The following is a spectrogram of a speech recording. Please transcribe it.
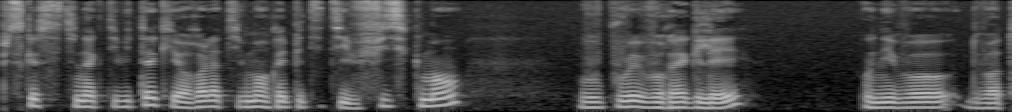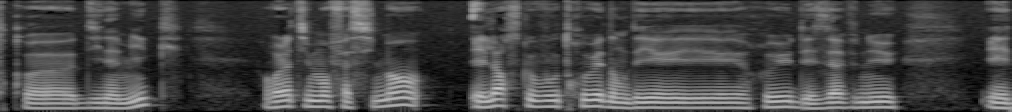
puisque c'est une activité qui est relativement répétitive. Physiquement, vous pouvez vous régler au niveau de votre euh, dynamique relativement facilement. Et lorsque vous vous trouvez dans des rues, des avenues et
